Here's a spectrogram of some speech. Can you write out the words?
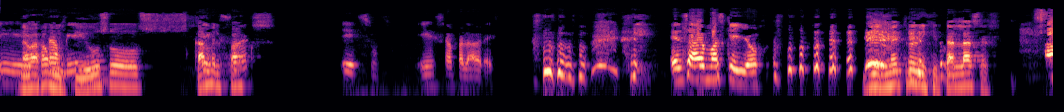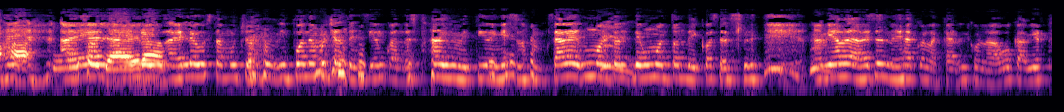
Eh, Navaja también- multiusos, camel packs. Eso, esa palabra es. Él sabe más que yo. Y el metro digital láser. Ajá, a, eso él, ya a él le- era. a él le gusta mucho y pone mucha atención cuando está metido en eso. Sabe un montón de un montón de cosas. A mí a a veces me deja con la cara, con la boca abierta.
